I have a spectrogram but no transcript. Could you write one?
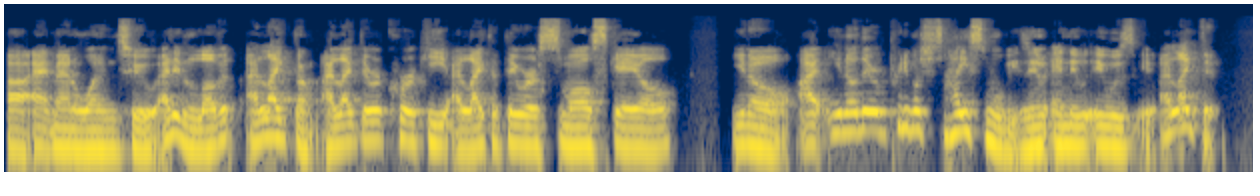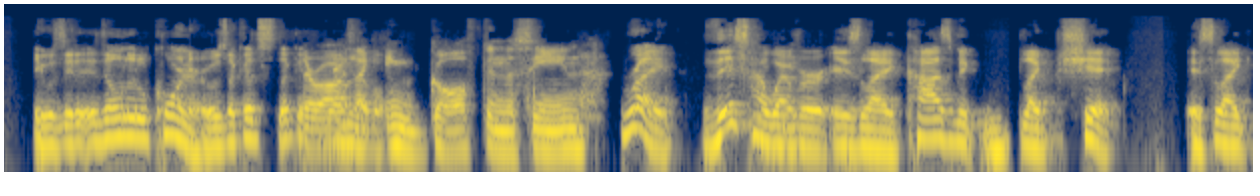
uh, Ant Man one and two. I didn't love it. I liked them. I liked they were quirky. I liked that they were small scale. You know, I you know they were pretty much just heist movies, and, and it, it was I liked it. It was in its own little corner. It was like a like a They were always like level. engulfed in the scene. Right. This, mhm. however, is like cosmic, like shit. It's like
